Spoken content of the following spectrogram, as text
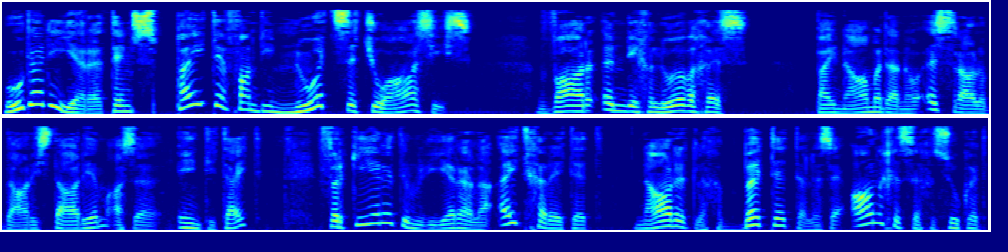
Hoe dat die Here ten spyte van die noodsituasies waarin die gelowiges by name dan nou Israel op daardie stadium as 'n entiteit verkeer het en hoe die Here hulle uitgered het, nadat hulle gebid het, hulle sy aangesig gesoek het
